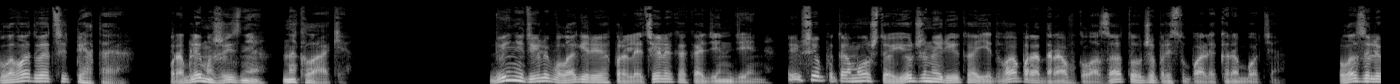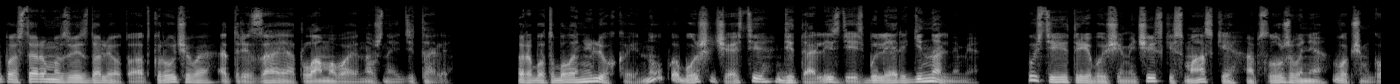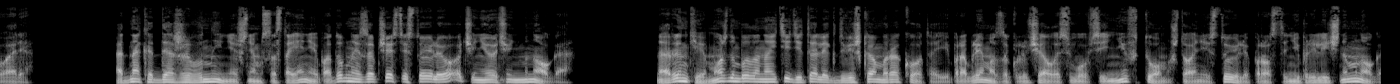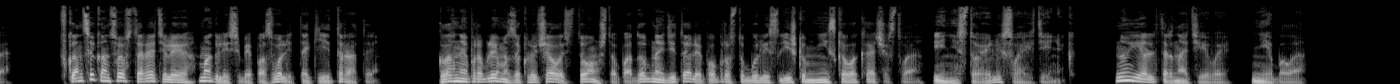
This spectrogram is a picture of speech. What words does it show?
Глава 25. Проблемы жизни на Клаке. Две недели в лагере пролетели как один день. И все потому, что Юджин и Рика, едва продрав глаза, тут же приступали к работе. Лазали по старому звездолету, откручивая, отрезая, отламывая нужные детали. Работа была нелегкой, но по большей части детали здесь были оригинальными, пусть и требующими чистки, смазки, обслуживания, в общем говоря. Однако даже в нынешнем состоянии подобные запчасти стоили очень и очень много. На рынке можно было найти детали к движкам Ракота, и проблема заключалась вовсе не в том, что они стоили просто неприлично много. В конце концов, старатели могли себе позволить такие траты. Главная проблема заключалась в том, что подобные детали попросту были слишком низкого качества и не стоили своих денег. Ну и альтернативы не было.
